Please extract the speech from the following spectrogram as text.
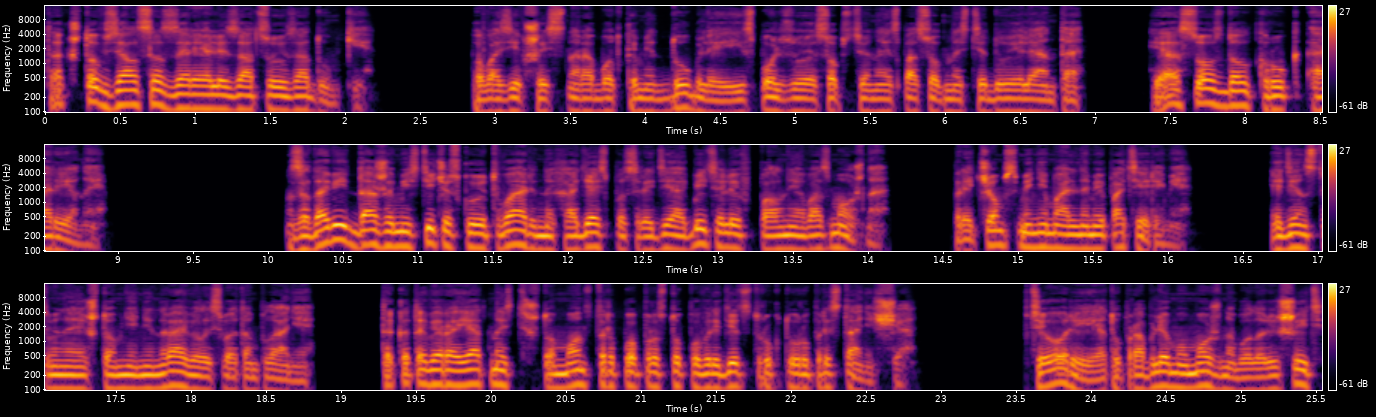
так что взялся за реализацию задумки. Повозившись с наработками дубля и используя собственные способности дуэлянта, я создал круг арены. Задавить даже мистическую тварь, находясь посреди обители, вполне возможно, причем с минимальными потерями. Единственное, что мне не нравилось в этом плане, так это вероятность, что монстр попросту повредит структуру пристанища. В теории эту проблему можно было решить,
